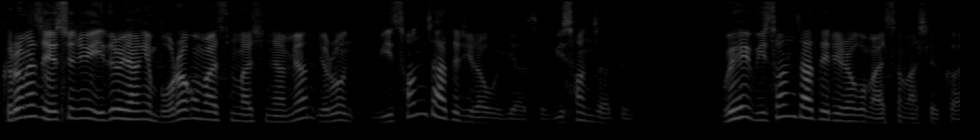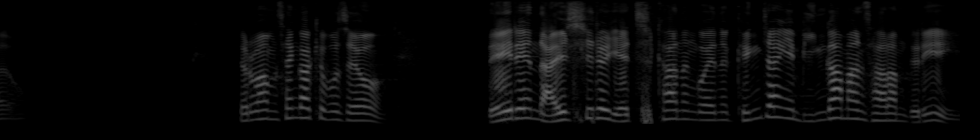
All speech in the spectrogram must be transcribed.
그러면서 예수님이 이들을 향해 뭐라고 말씀하시냐면 여러분 위선자들이라고 얘기하세요. 위선자들. 왜 위선자들이라고 말씀하실까요? 여러분 한번 생각해 보세요. 내일의 날씨를 예측하는 거에는 굉장히 민감한 사람들이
